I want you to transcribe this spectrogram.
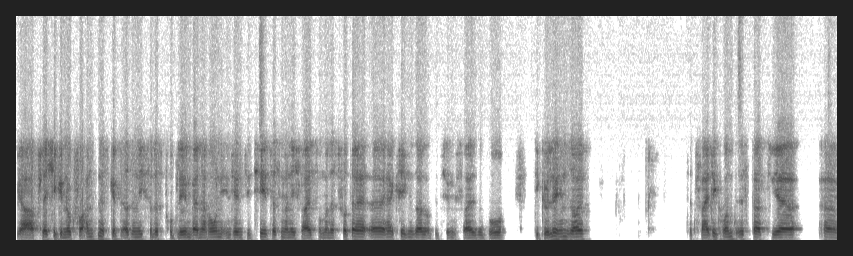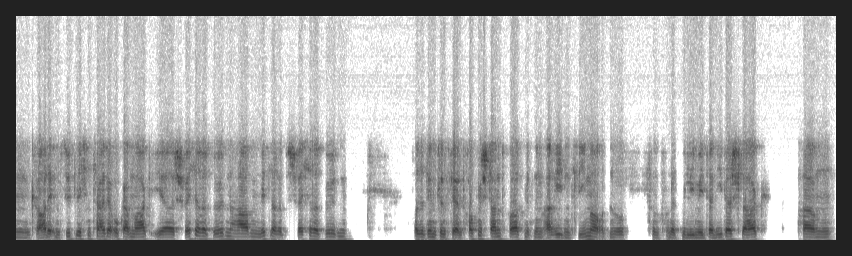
ja, Fläche genug vorhanden. Es gibt also nicht so das Problem bei einer hohen Intensität, dass man nicht weiß, wo man das Futter äh, herkriegen soll, beziehungsweise wo die Gülle hin soll. Der zweite Grund ist, dass wir ähm, gerade im südlichen Teil der Uckermark eher schwächere Böden haben, mittlere bis schwächere Böden. Außerdem sind wir ein Trockenstandort mit einem ariden Klima und nur 500 Millimeter Niederschlag. Ähm,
